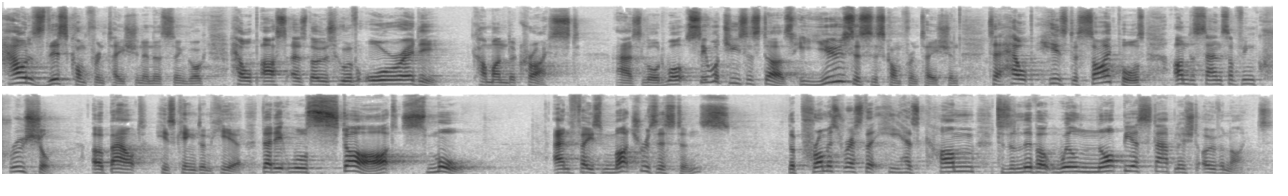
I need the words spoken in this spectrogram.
How does this confrontation in the synagogue help us as those who have already come under Christ as Lord? Well, see what Jesus does. He uses this confrontation to help his disciples understand something crucial about his kingdom here that it will start small and face much resistance the promised rest that he has come to deliver will not be established overnight.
